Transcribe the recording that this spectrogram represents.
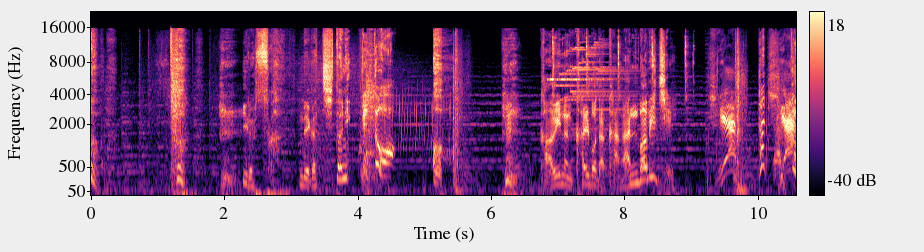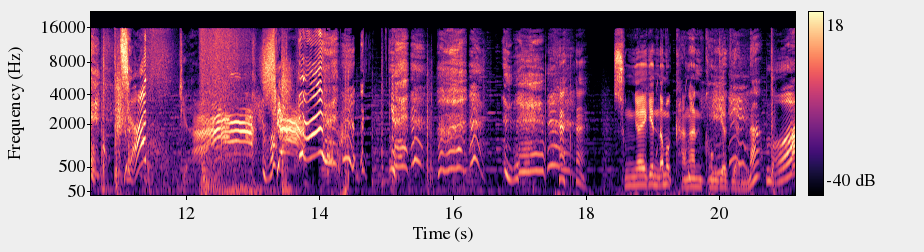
어, 어, 이럴 수가. 내가 지다니. 어, 가위는 칼보다 강한 법이지. 야! 야! 자! 숙녀에겐 너무 강한 공격이었나? 뭐?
